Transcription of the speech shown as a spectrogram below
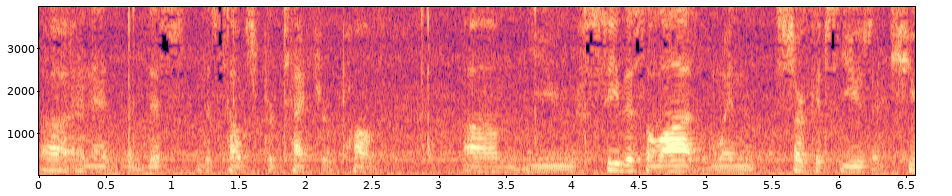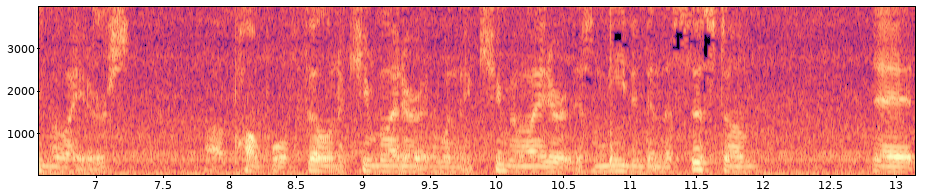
uh, and it, this this helps protect your pump. Um, you see this a lot when circuits use accumulators. A pump will fill an accumulator, and when the accumulator is needed in the system, it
